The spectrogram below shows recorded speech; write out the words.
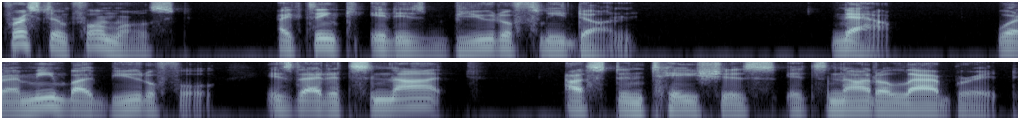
First and foremost, I think it is beautifully done. Now, what I mean by beautiful is that it's not ostentatious, it's not elaborate,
